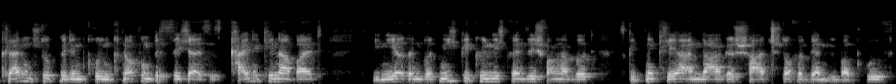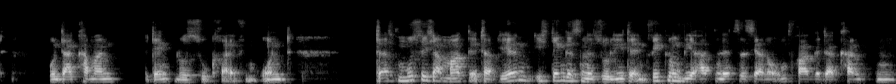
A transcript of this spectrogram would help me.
Kleidungsstück mit dem grünen Knopf und bist sicher, es ist keine Kinderarbeit. Die Näherin wird nicht gekündigt, wenn sie schwanger wird. Es gibt eine Kläranlage, Schadstoffe werden überprüft und da kann man bedenkenlos zugreifen. Und das muss sich am Markt etablieren. Ich denke, es ist eine solide Entwicklung. Wir hatten letztes Jahr eine Umfrage, da kannten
